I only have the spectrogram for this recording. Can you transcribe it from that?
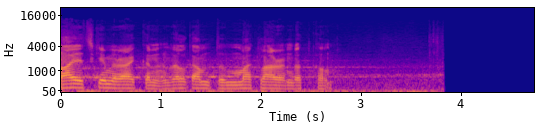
Hi, it's Kimi Raikkonen. Welcome to McLaren.com.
